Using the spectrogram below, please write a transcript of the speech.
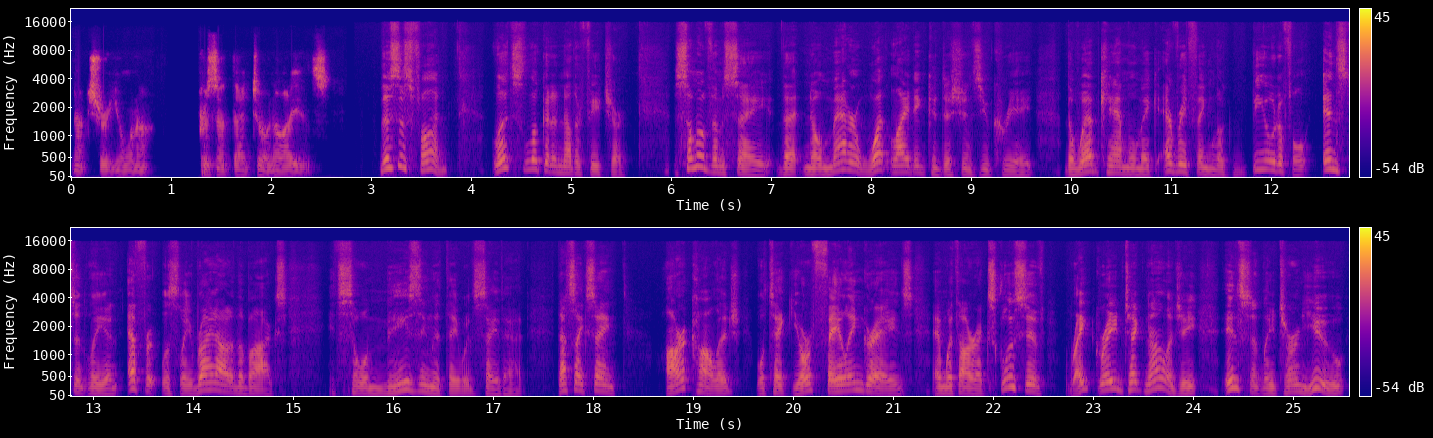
Not sure you want to present that to an audience. This is fun. Let's look at another feature. Some of them say that no matter what lighting conditions you create, the webcam will make everything look beautiful instantly and effortlessly right out of the box. It's so amazing that they would say that. That's like saying, our college will take your failing grades and with our exclusive right grade technology, instantly turn you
